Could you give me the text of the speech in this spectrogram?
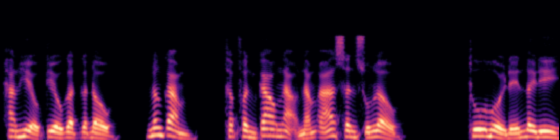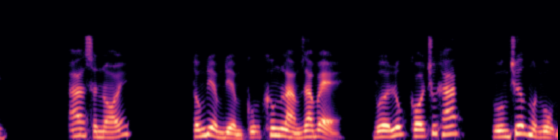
Hàn Hiểu Kiều gật gật đầu, nâng cằm, thập phần cao ngạo nắm Á Sân xuống lầu. Thu hồi đến đây đi. Á Sân nói. Tống Điểm Điểm cũng không làm ra vẻ, vừa lúc có chút khác, uống trước một ngụm,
